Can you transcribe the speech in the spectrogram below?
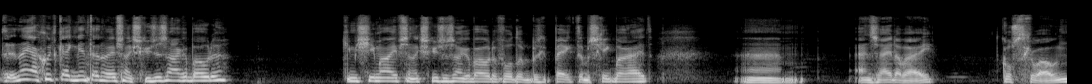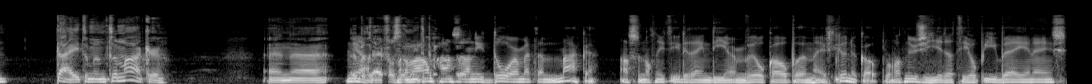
nou ja, goed, kijk, Nintendo heeft zijn excuses aangeboden. Kimishima heeft zijn excuses aangeboden voor de beperkte beschikbaarheid. Ehm, en zei daarbij, het kost gewoon tijd om hem te maken. En eh, het Ja, bedrijf was dan niet... waarom gaan ze dan niet door met hem maken? Als ze nog niet iedereen die hem wil kopen hem heeft kunnen kopen. Want nu zie je dat hij op eBay ineens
